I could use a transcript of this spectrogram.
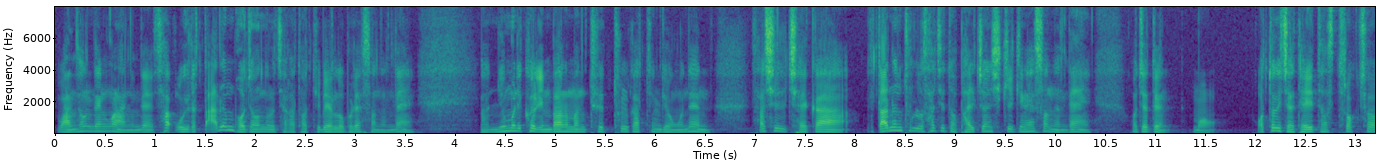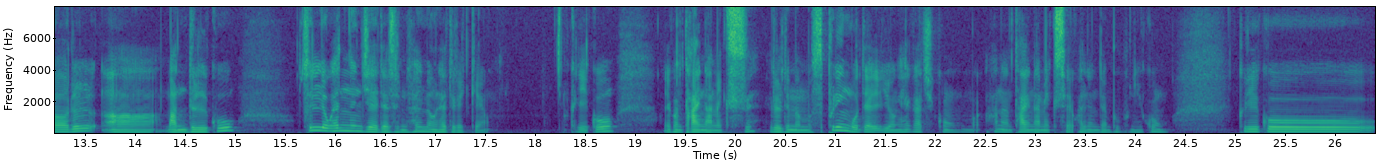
완성된 건 아닌데 사, 오히려 다른 버전으로 제가 더 develop을 했었는데 numerical environment 툴 같은 경우는 사실 제가 다른 툴로 사실 더 발전시키긴 했었는데 어쨌든 뭐 어떻게 제가 데이터 structure를 어, 만들고 쓰려고 했는지에 대해서 좀 설명을 해 드릴게요. 그리고 이건 dynamics 예를 들면 뭐 스프링 모델 이용해 가지고 뭐 하는 dynamics에 관련된 부분이고 그리고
